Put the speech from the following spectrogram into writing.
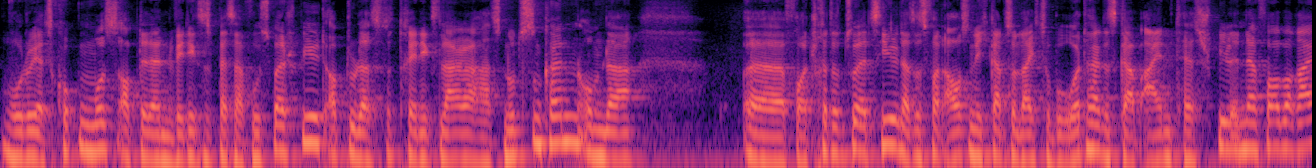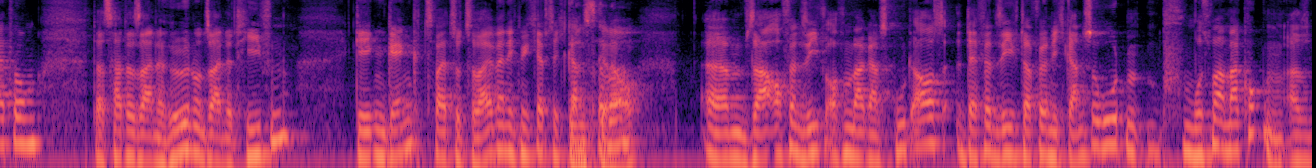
wo du jetzt gucken musst, ob der dann wenigstens besser Fußball spielt, ob du das Trainingslager hast nutzen können, um da äh, Fortschritte zu erzielen. Das ist von außen nicht ganz so leicht zu beurteilen. Es gab ein Testspiel in der Vorbereitung, das hatte seine Höhen und seine Tiefen. Gegen Genk 2 zu 2, wenn ich mich jetzt nicht ganz, ganz genau. Ähm, sah offensiv offenbar ganz gut aus, defensiv dafür nicht ganz so gut. Puh, muss man mal gucken, also,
